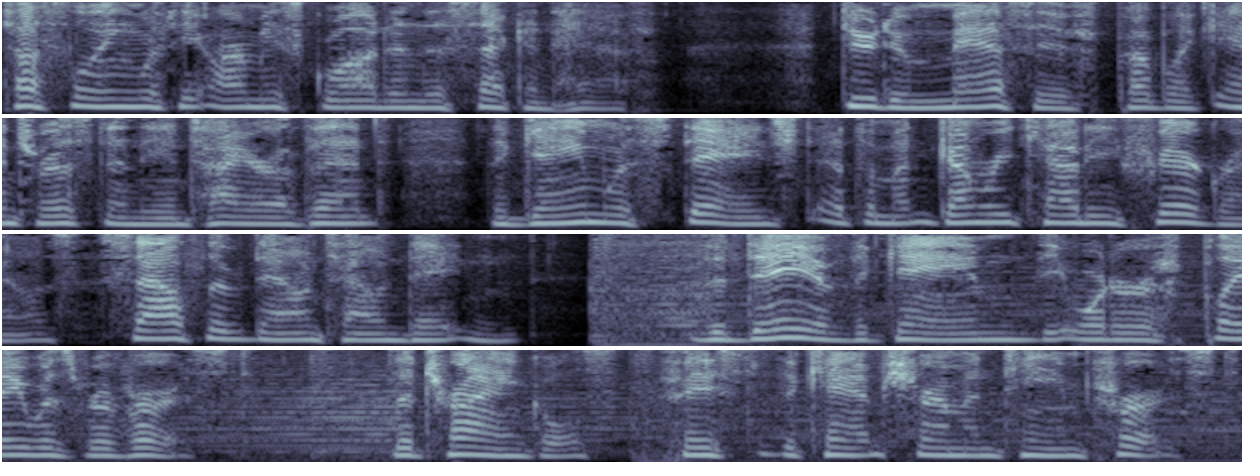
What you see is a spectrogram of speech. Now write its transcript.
tussling with the Army squad in the second half. Due to massive public interest in the entire event, the game was staged at the Montgomery County Fairgrounds, south of downtown Dayton. The day of the game, the order of play was reversed. The Triangles faced the Camp Sherman team first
